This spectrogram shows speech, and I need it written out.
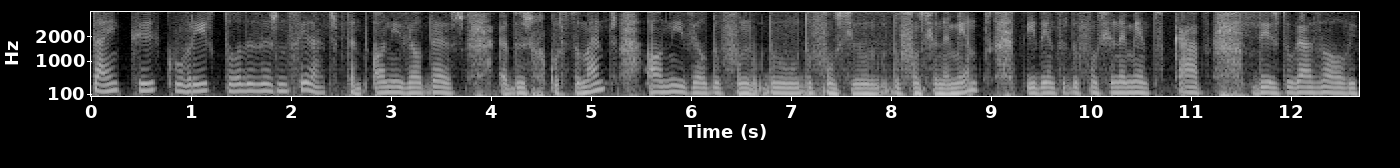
tem que cobrir todas as necessidades. Portanto, ao nível das, dos recursos humanos, ao nível do, fun, do, do, funcio, do funcionamento, e dentro do funcionamento cabe desde o gasóleo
